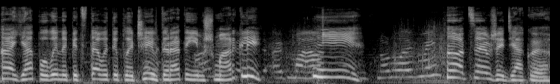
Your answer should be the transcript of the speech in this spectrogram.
А я повинна підставити плече і втирати їм шмарклі? Ні. Оце вже дякую.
